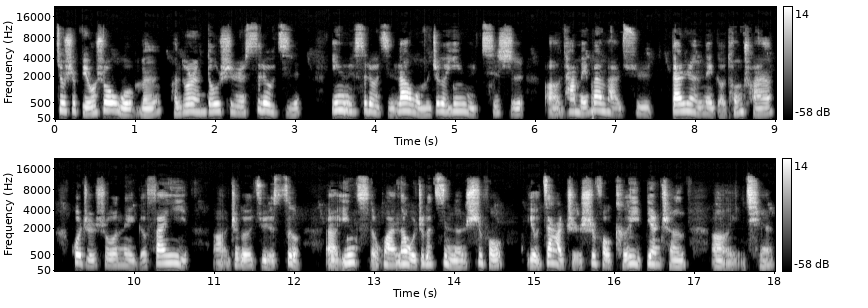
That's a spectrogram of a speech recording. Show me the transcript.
就是比如说我们很多人都是四六级英语四六级，那我们这个英语其实，呃，它没办法去担任那个同传或者说那个翻译啊这个角色。呃，因此的话，那我这个技能是否有价值？是否可以变成嗯钱？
